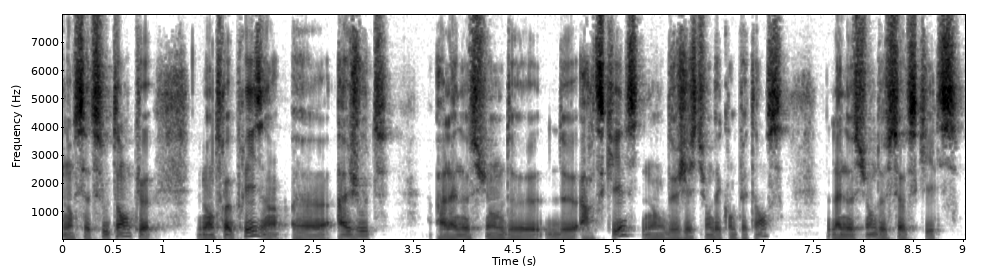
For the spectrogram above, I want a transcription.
Donc ça sous-tend que l'entreprise euh, ajoute à la notion de, de hard skills, donc de gestion des compétences, la notion de soft skills.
